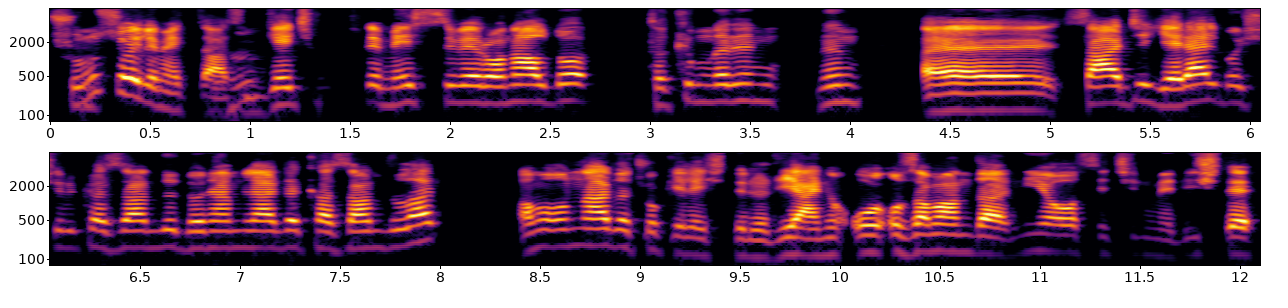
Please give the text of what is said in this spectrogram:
şunu söylemek lazım. Hı. Geçmişte Messi ve Ronaldo takımlarının e, sadece yerel başarı kazandığı dönemlerde kazandılar ama onlar da çok eleştirildi. Yani o, o zaman da niye o seçilmedi? İşte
